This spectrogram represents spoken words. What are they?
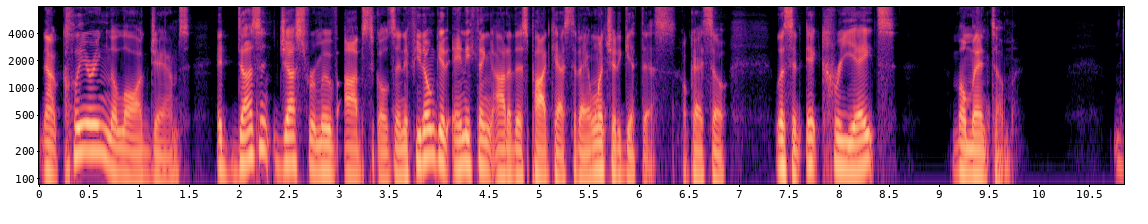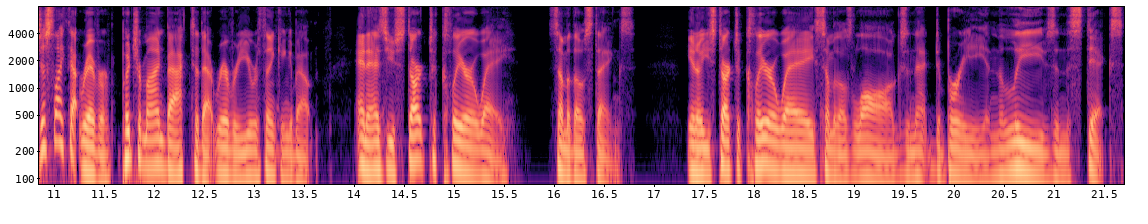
Now, clearing the log jams, it doesn't just remove obstacles. And if you don't get anything out of this podcast today, I want you to get this. Okay. So listen, it creates momentum. Just like that river, put your mind back to that river you were thinking about. And as you start to clear away some of those things, you know, you start to clear away some of those logs and that debris and the leaves and the sticks.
